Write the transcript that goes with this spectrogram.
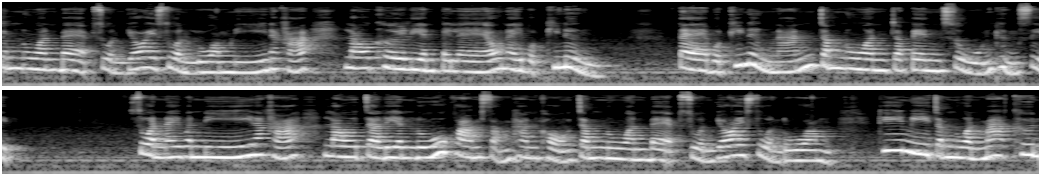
จำนวนแบบส่วนย่อยส่วนรวมนี้นะคะ เราเคยเรียนไปแล้วในบทที่ 1 แต่บทที่ 1 นั้นจำนวนจะเป็น0ถึง10 ส่วนในวันนี้นะคะ เราจะเรียนรู้ความสัมพันธ์ของจำนวนแบบส่วนย่อยส่วนรวม ที่มีจำนวนมากขึ้น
